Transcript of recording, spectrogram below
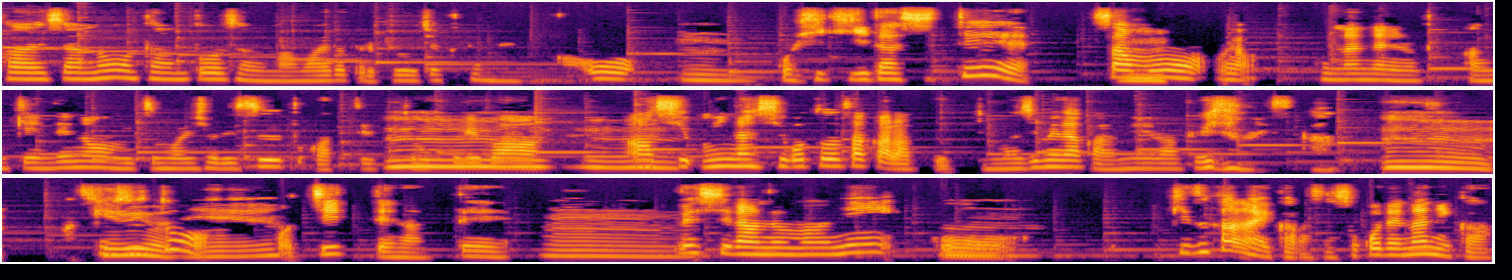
会社の担当者の名前だったり、プロジェクト名とかを、うん、こう引き出して、さも、何々の案件での見積書ですとかって言って送れば、うん、あし、みんな仕事だからって言って真面目だからメール開けるじゃないですか？うん。そうすると、よね。ポチってなって、うん。で、知らぬ間に、こう、気づかないからさ、そこで何か、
